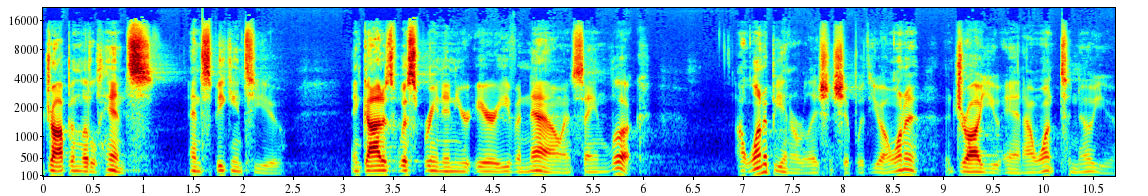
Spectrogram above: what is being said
dropping little hints and speaking to you. And God is whispering in your ear even now and saying, Look, I want to be in a relationship with you. I want to draw you in. I want to know you.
